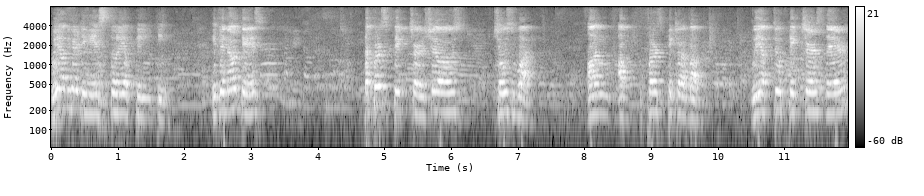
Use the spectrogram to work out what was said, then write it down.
we have here the history of painting. If you notice, the first picture shows shows what? On a first picture above. We have two pictures there.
